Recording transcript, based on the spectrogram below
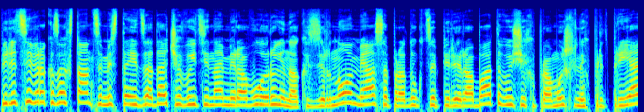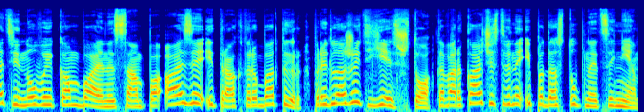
Перед североказахстанцами стоит задача выйти на мировой рынок. Зерно, мясо, продукция перерабатывающих и промышленных предприятий, новые комбайны «Сампа Азия» и тракторы «Батыр». Предложить есть что. Товар качественный и по доступной цене.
